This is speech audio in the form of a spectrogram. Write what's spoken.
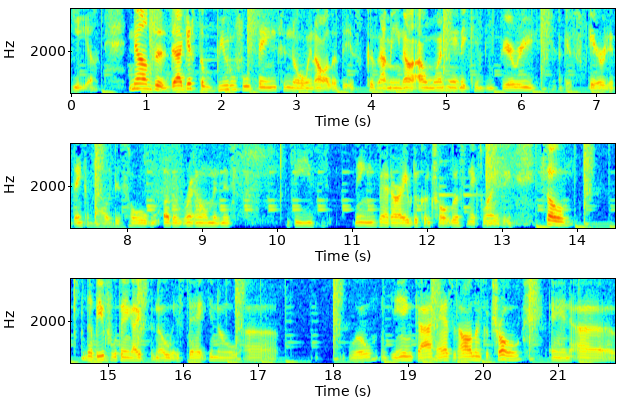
yeah. Now, the, I guess the beautiful thing to know in all of this, because I mean, on, on one hand, it can be very, I guess, scary to think about this whole other realm and this these things that are able to control us next Y, and Z. So the beautiful thing I used to know is that, you know, uh, well, again, God has it all in control, and uh,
